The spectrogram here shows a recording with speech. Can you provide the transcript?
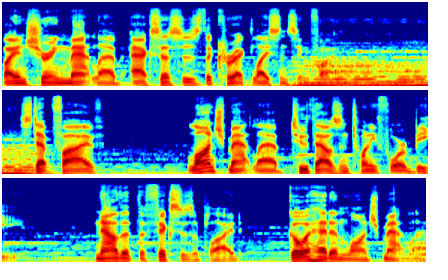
by ensuring MATLAB accesses the correct licensing file. Step 5. Launch MATLAB 2024B. Now that the fix is applied, go ahead and launch MATLAB.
